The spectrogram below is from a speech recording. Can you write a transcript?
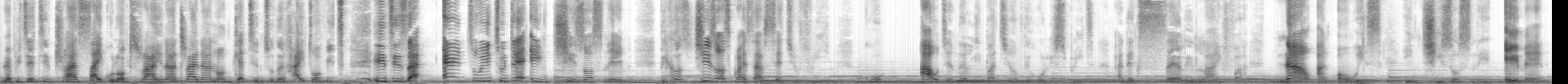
Repetitive try cycle of trying and trying and not getting to the height of it. It is an end to it today in Jesus' name. Because Jesus Christ has set you free. Go out in the liberty of the Holy Spirit and excel in life now and always in Jesus' name. Amen.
